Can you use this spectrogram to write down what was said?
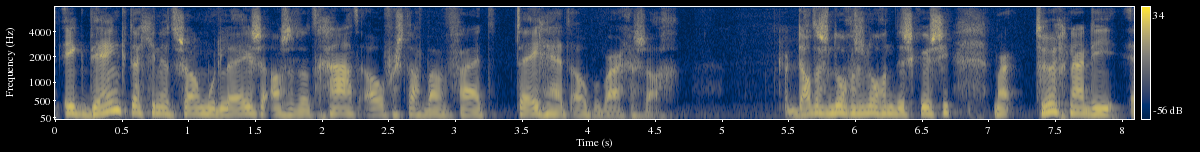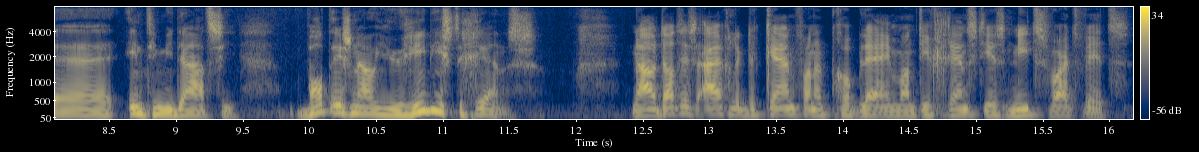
ik denk dat je het zo moet lezen als het gaat over strafbare feiten tegen het openbaar gezag. Maar dat is nog eens nog een discussie. Maar terug naar die uh, intimidatie. Wat is nou juridisch de grens? Nou, dat is eigenlijk de kern van het probleem, want die grens die is niet zwart-wit.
